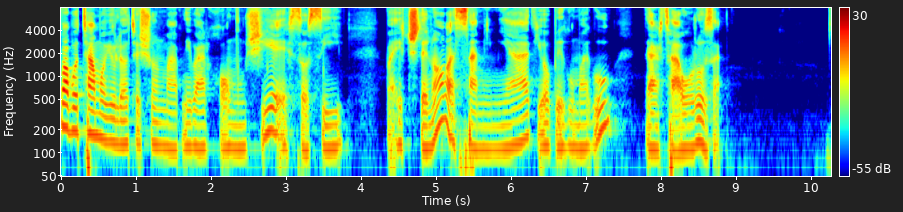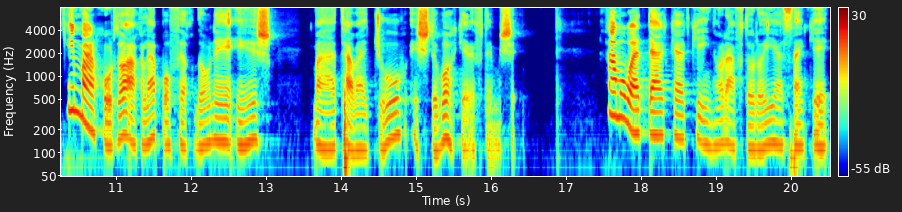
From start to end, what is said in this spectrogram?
و با تمایلاتشون مبنی بر خاموشی احساسی و اجتناب از صمیمیت یا بگو مگو در تعارضن. این برخوردها اغلب با فقدان عشق و توجه اشتباه گرفته میشه. اما باید درک کرد که اینها رفتارهایی هستند که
